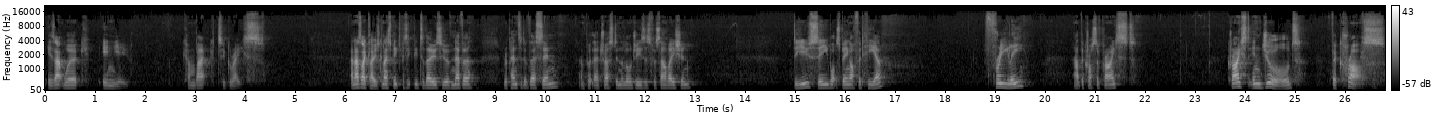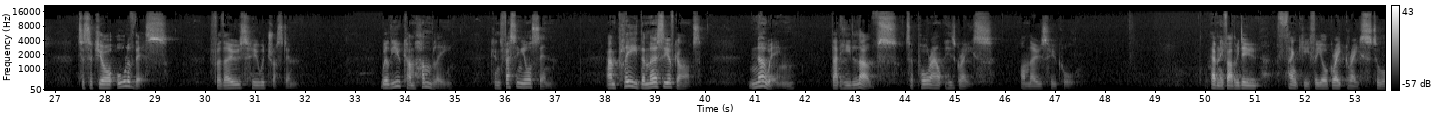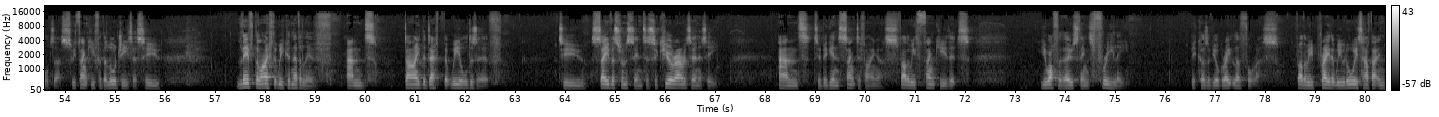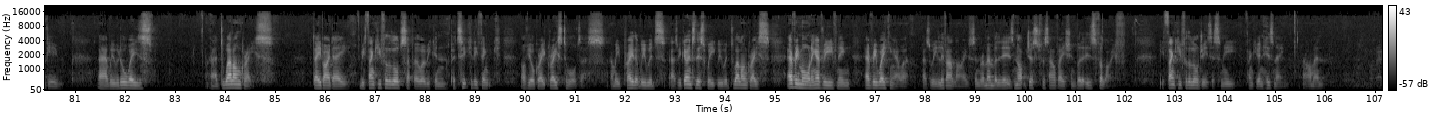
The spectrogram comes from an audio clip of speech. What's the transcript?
is at work in you. Come back to grace. And as I close, can I speak particularly to those who have never repented of their sin and put their trust in the Lord Jesus for salvation? Do you see what's being offered here? Freely at the cross of Christ? Christ endured the cross to secure all of this for those who would trust him. Will you come humbly, confessing your sin, and plead the mercy of God, knowing that he loves to pour out his grace on those who call? Heavenly Father, we do thank you for your great grace towards us. We thank you for the Lord Jesus who lived the life that we could never live and died the death that we all deserve to save us from sin, to secure our eternity, and to begin sanctifying us. Father, we thank you that you offer those things freely because of your great love for us. Father, we pray that we would always have that in view uh, we would always uh, dwell on grace day by day. We thank you for the Lord's Supper, where we can particularly think of your great grace towards us. And we pray that we would, as we go into this week, we would dwell on grace every morning, every evening, every waking hour as we live our lives. And remember that it is not just for salvation, but it is for life. We thank you for the Lord Jesus, and we thank you in his name. Amen.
